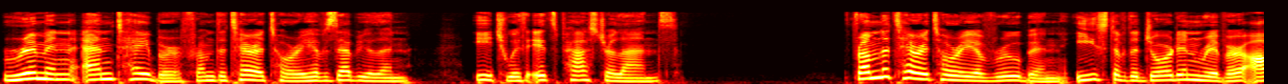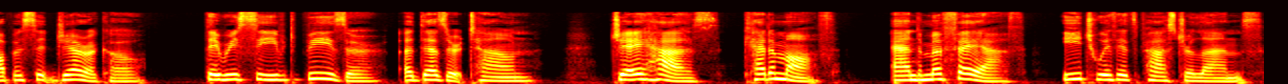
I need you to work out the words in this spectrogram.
Rimmon, and Tabor from the territory of Zebulun, each with its pasture lands. From the territory of Reuben, east of the Jordan River opposite Jericho, they received Bezer, a desert town, Jahaz, Kedemoth, and Mephaath, each with its pasture lands.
